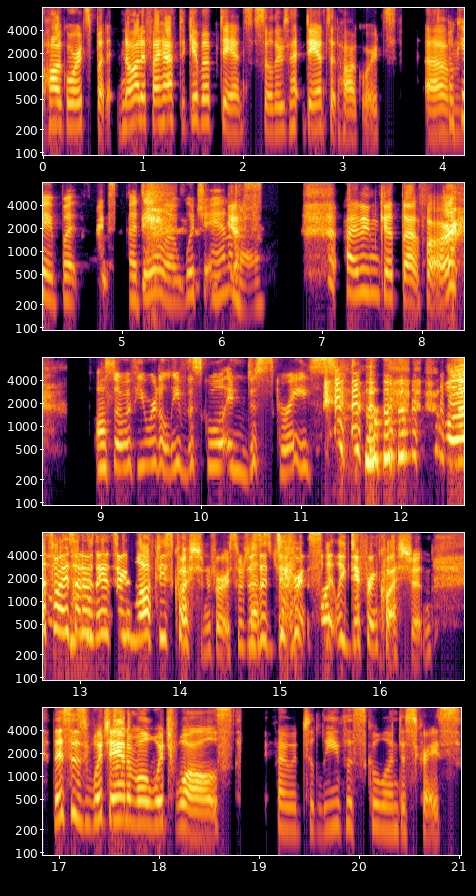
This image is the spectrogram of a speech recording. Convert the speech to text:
hogwarts but not if i have to give up dance so there's dance at hogwarts um, okay, but. Adela, which animal? Yes. I didn't get that far. Also, if you were to leave the school in disgrace, well, that's why I said I was answering Lofty's question first, which is a true. different, slightly different question. This is which animal, which walls. If I were to leave the school in disgrace,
